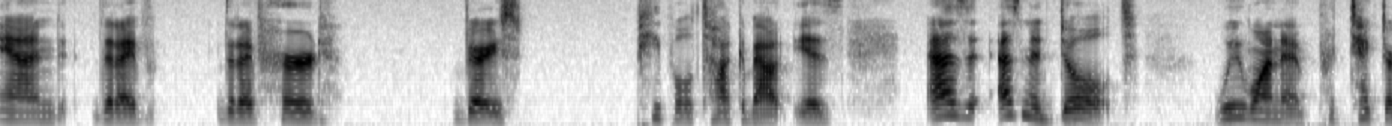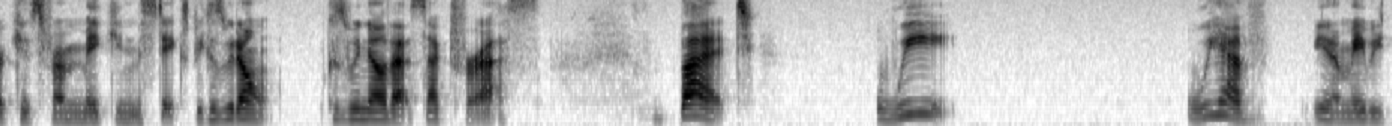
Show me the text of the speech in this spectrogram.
and that I've that I've heard various people talk about is as as an adult, we want to protect our kids from making mistakes because we don't because we know that sucked for us. But we we have, you know, maybe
